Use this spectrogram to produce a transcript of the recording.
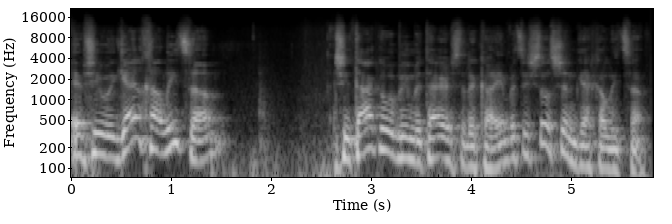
If she would get chalitza, Shitaka would be materis to the kaim, but she still shouldn't get chalitza.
